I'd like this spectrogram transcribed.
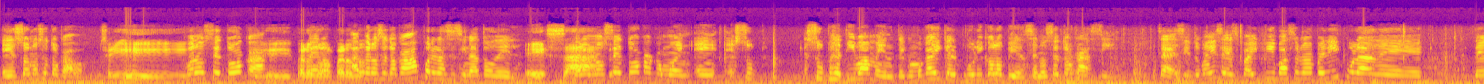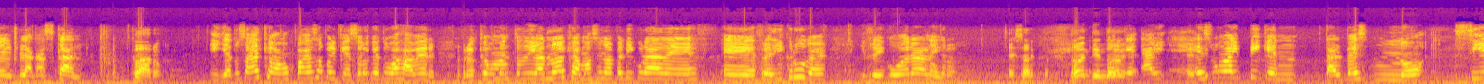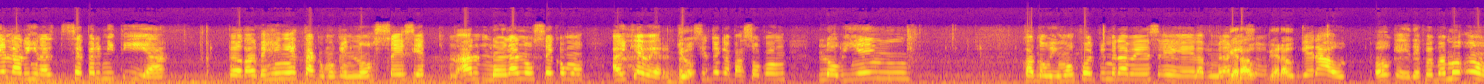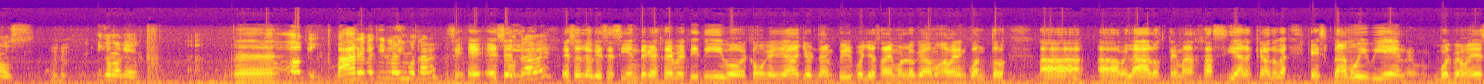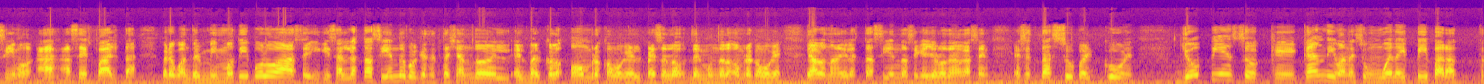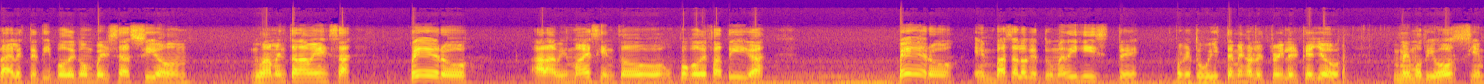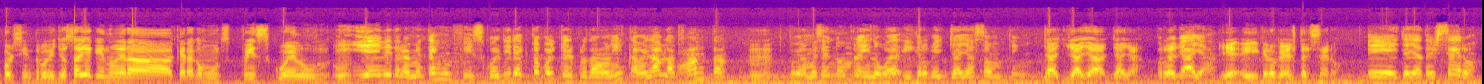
eso no se tocaba. Sí. Bueno, se toca, Sí, pero no- pero ah, no. pero se tocaba por el asesinato de él. Exacto. Pero no se toca como en, en- en sub- subjetivamente, como que hay que el público lo piense, no se toca así. O sea, si tú me dices Spike Lee va a hacer una película de del Black Ascan, Claro. Y ya tú sabes que vamos para eso porque eso es lo que tú vas a ver. Pero es que un momento digas, no, es que vamos a hacer una película de eh, Freddy Krueger y Freddy Krueger era negro. Exacto. No entiendo Porque que- hay, eh, es un IP que tal vez no, sí en la original se permitía, pero tal vez en esta como que no sé si es, ah, de verdad no sé cómo, hay que ver. Pero Yo- siento que pasó con lo bien, cuando vimos por primera vez eh, la primera Get que Out, hizo- Get Out. Get Out, ok, después vemos Oz y como que, Eh, ok, ¿vas a repetir lo mismo otra vez? Sí, e- eso es, ¿Otra vez? eso es lo que se siente, que es repetitivo, es como que ya Jordan Peele, pues ya sabemos lo que vamos a ver en cuanto a, a, ¿verdad? a los temas raciales que va a tocar, que está muy bien, volvemos y decimos, ha- hace falta, pero cuando el mismo tipo lo hace, y quizás lo está haciendo porque se está echando el, el barco a los hombros, como que el peso del mundo de los hombros, como que, diablo, nadie lo está haciendo, así que yo lo tengo que hacer, eso está súper cool. Yo pienso que Candyman es un buen IP para traer este tipo de conversación nuevamente a la mesa, pero a la misma vez siento un poco de fatiga Pero en base a lo que tú me dijiste, porque tú viste mejor el trailer que yo, me motivó 100%, porque yo sabía que no era, que era como un Fisquel, un... un Y, y, literalmente es un fiscal directo porque el protagonista, ¿verdad? Black Manta, Ujú. porque no me sé el nombre y, no voy a- y creo que es Yaya Something. Ya, ya, ya, ya, ya. Pero Yaya. Y, y creo que el tercero. Eh, Yaya Tercero.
